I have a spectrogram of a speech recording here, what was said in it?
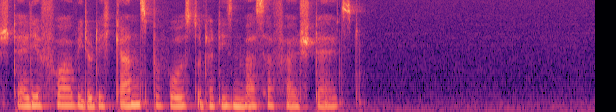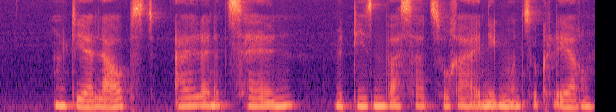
Stell dir vor, wie du dich ganz bewusst unter diesen Wasserfall stellst und dir erlaubst, all deine Zellen mit diesem Wasser zu reinigen und zu klären.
